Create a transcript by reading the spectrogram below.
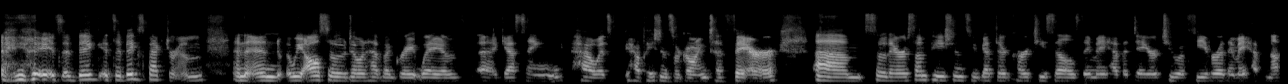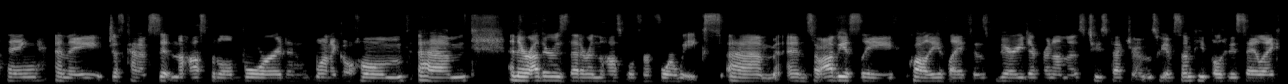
it's a big it's a big spectrum and and we also don't have a great way of uh, guessing how it's how patients are going to fare. Um, so there are some patients who get their car t cells they may have a day or two of fever they may have nothing and they just kind of sit in the hospital bored and want to go home. Um, and there are others that are in the hospital for four weeks. Um, and so obviously quality of life is very different on those two spectrums. We have some people who say like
